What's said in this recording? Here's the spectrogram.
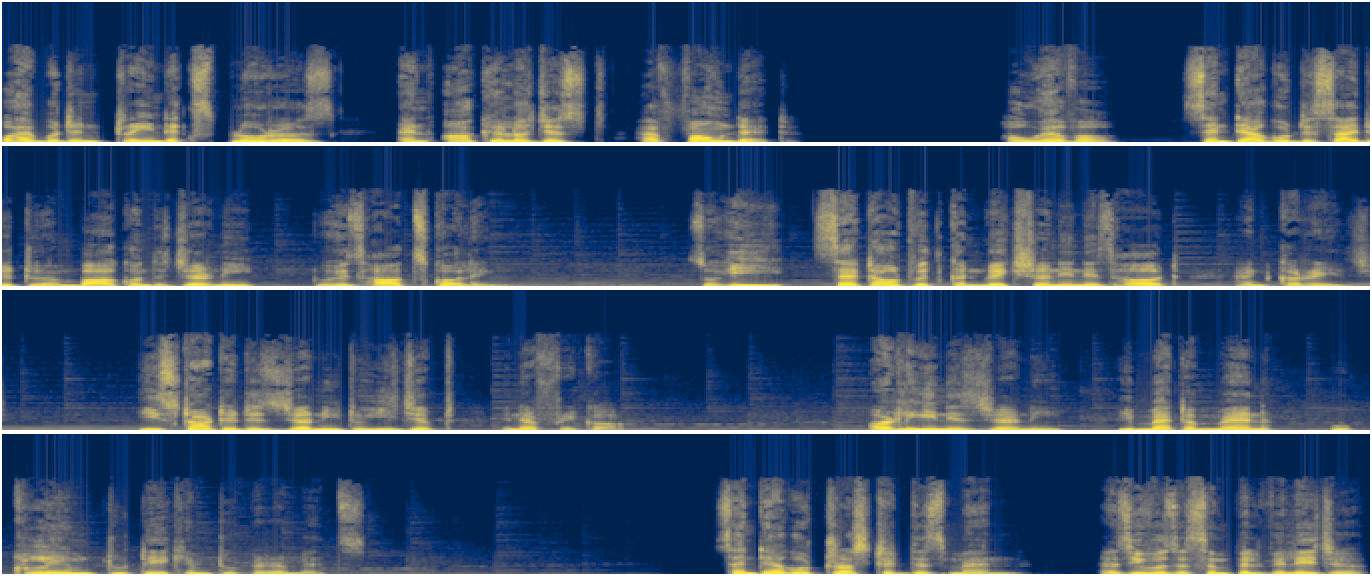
why wouldn't trained explorers and archaeologists have found it? However, Santiago decided to embark on the journey to his heart's calling. So he set out with conviction in his heart and courage. He started his journey to Egypt in Africa. Early in his journey, he met a man who claimed to take him to pyramids. Santiago trusted this man as he was a simple villager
